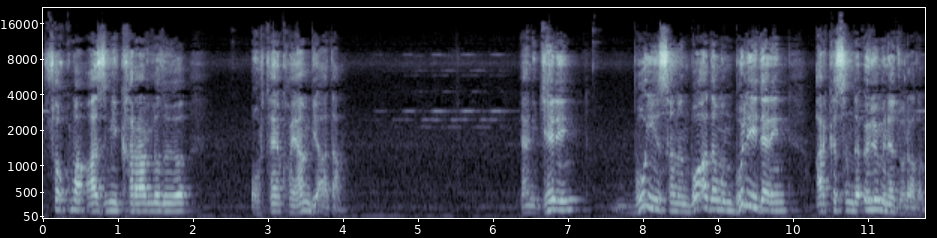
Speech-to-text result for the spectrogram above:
sokma azmi, kararlılığı ortaya koyan bir adam. Yani gelin bu insanın, bu adamın, bu liderin arkasında ölümüne duralım.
